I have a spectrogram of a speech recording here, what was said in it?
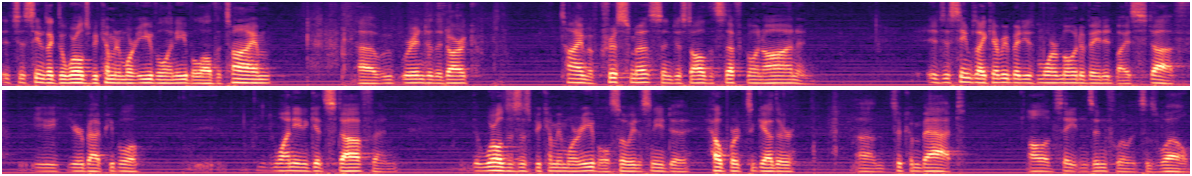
it just seems like the world's becoming more evil and evil all the time. Uh, we're into the dark time of Christmas and just all the stuff going on, and it just seems like everybody's more motivated by stuff. You hear about people wanting to get stuff, and the world is just becoming more evil. So we just need to help work together um, to combat all of Satan's influence as well.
